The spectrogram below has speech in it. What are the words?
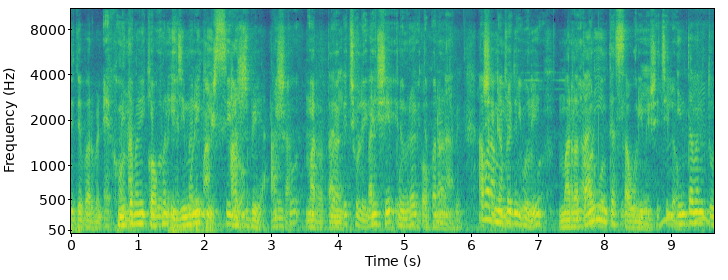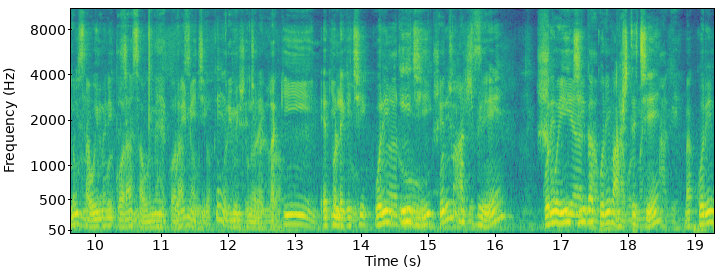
দিতে পারবেন। মিতা মানে কখন ইজি মানে কি? আসবে আসা মারাতানি। মানে সে পুনরায় কখন আসবে? আবার আমি যদি বলি মারাতানি আবার সাউই। ইন্তা মানে তুমি সাউই মানে করা সাউই মানে হ্যাঁ, করা ইজি, ওকে পুনরায়। এরপর লিখেছি করিম ইজি করিম আসবে। করিম ইজি বা করিম আসতেছে মানে বা করিম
